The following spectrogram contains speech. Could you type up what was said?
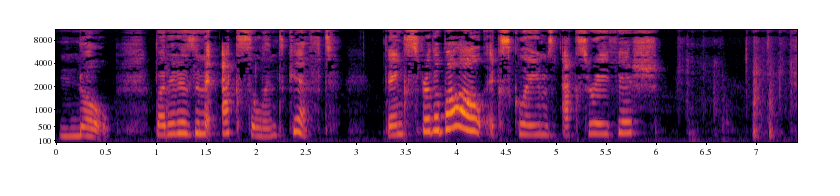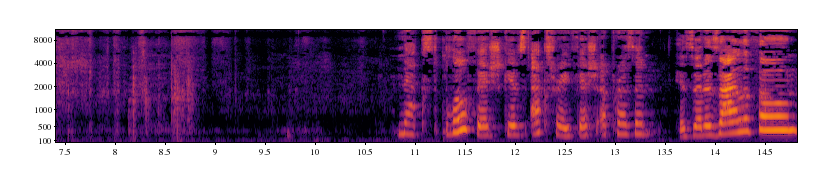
No, but it is an excellent gift. Thanks for the ball, exclaims X-ray fish. Next, Blowfish gives X-Ray Fish a present. Is it a xylophone?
